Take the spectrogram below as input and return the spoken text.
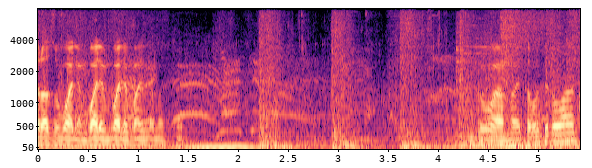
Сразу валим, валим, валим, валим. Убиваем этого бедолагу.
